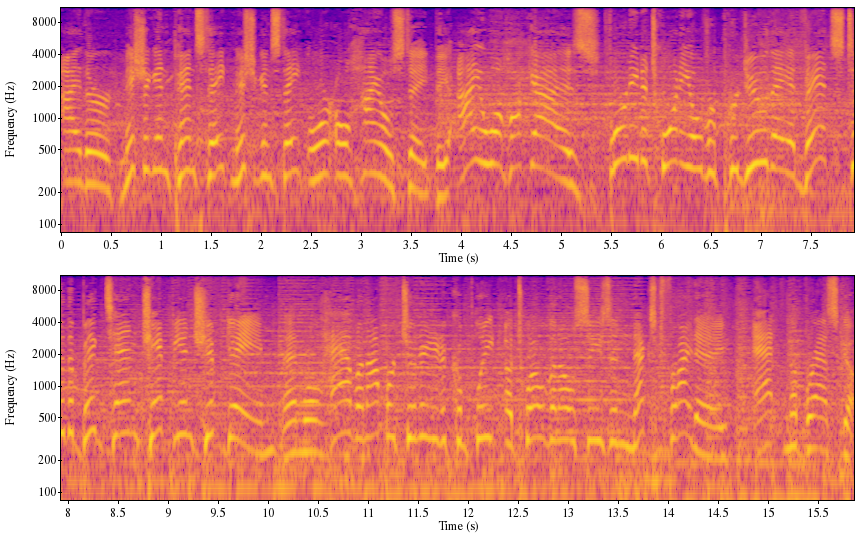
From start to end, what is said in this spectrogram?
either Michigan, Penn State, Michigan State, or Ohio State. The Iowa Hawkeyes 40 to 20 over Purdue. They advance to the Big Ten championship game and will have an opportunity to complete a 12 0 season next Friday at Nebraska.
